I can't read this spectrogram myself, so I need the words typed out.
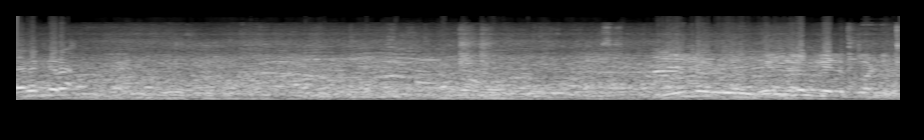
இருக்கிற ரெண்டு கீழே போட்டு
